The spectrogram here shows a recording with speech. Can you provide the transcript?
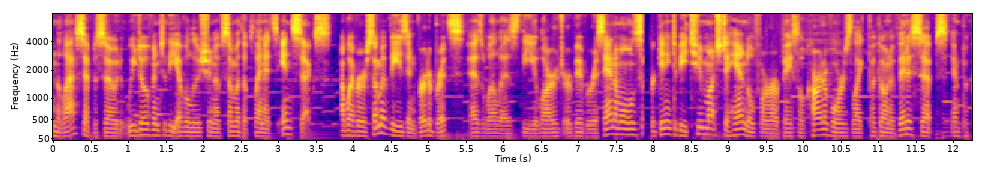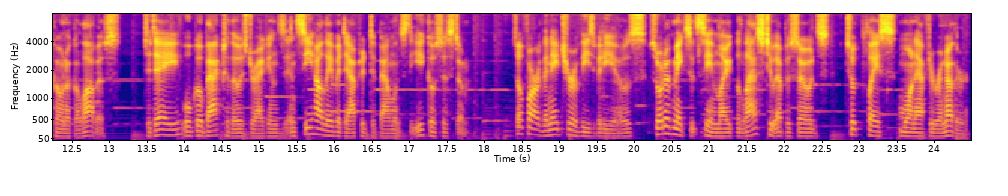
In the last episode, we dove into the evolution of some of the planet's insects. However, some of these invertebrates, as well as the large herbivorous animals, are getting to be too much to handle for our basal carnivores like Pogona vitticeps and Pogona golobus. Today, we'll go back to those dragons and see how they've adapted to balance the ecosystem. So far, the nature of these videos sort of makes it seem like the last two episodes took place one after another,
